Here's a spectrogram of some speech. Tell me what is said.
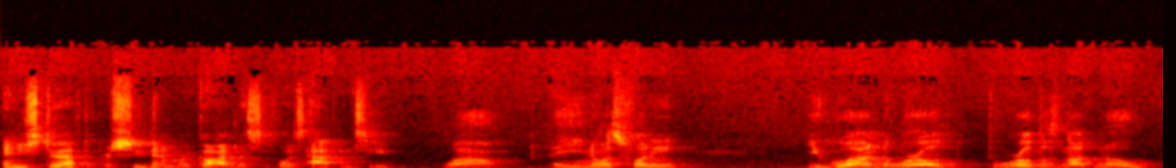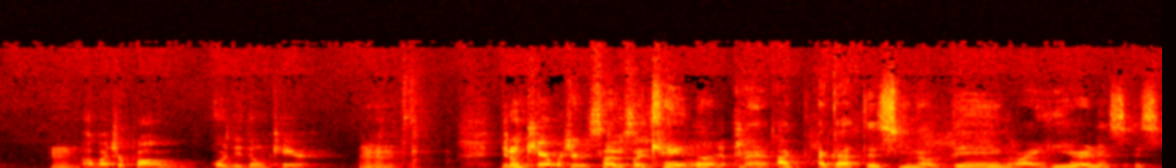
and you still have to pursue them regardless of what's happened to you Wow. And you know what's funny? You go out in the world, the world does not know Hmm. about your problem, or they don't care. Mm. They don't care about your But, excuses. but Caleb, man, I, I got this, you know, thing right here, and it's, it's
